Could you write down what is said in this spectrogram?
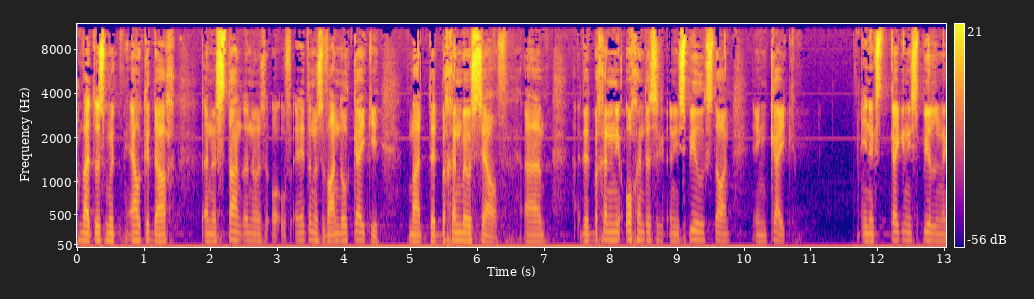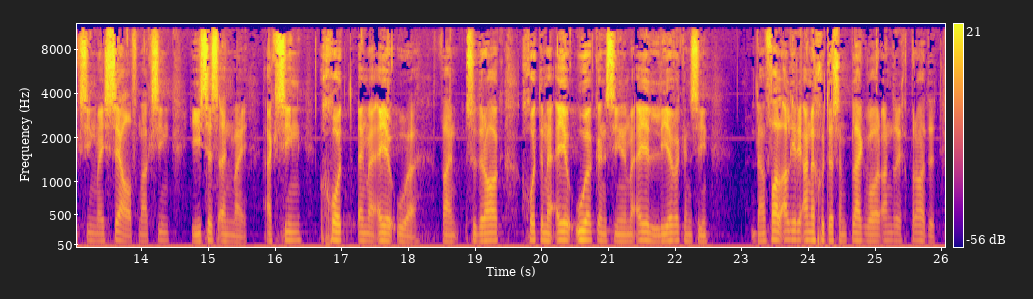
wat ons moet elke dag in ons stand, in ons, of net in ons wandel kykie, maar dit begin by ons self. Um, dit begin in die ochend as ek in die spiel staan en kyk, en ek kyk in die spiel en ek sien myself, maar ek sien Jesus in my. Ek sien God in my eie oe, want sodra ek God in my eie oe kan sien, in my eie leven kan sien, dan val al hierdie ander goeders in plek waar André gepraat het,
